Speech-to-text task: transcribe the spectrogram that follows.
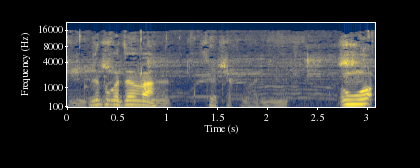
你不给走吧？这吃过你，我，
